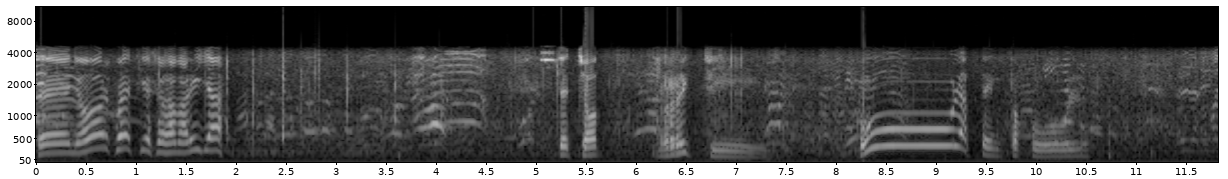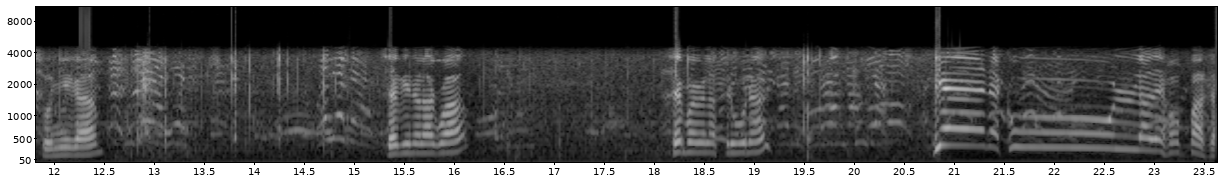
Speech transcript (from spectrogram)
Señor juez, y eso es amarilla. Ketchup Richie. Cool, atento, cool. Zúñiga. Se viene el agua. Se mueven las tribunas. Viene cool, la dejó pasar.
